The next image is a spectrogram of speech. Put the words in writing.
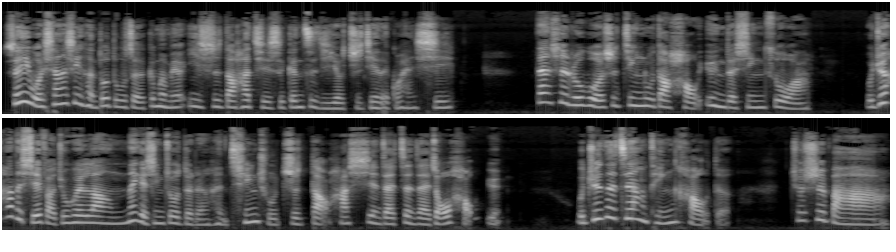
所以我相信很多读者根本没有意识到它其实跟自己有直接的关系。但是如果是进入到好运的星座啊，我觉得他的写法就会让那个星座的人很清楚知道他现在正在走好运。我觉得这样挺好的，就是把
